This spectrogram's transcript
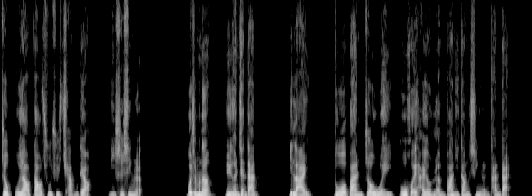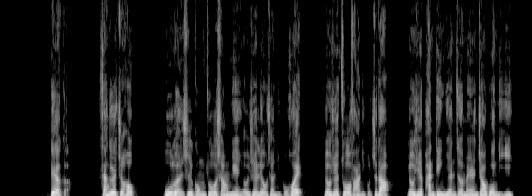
就不要到处去强调你是新人。为什么呢？原因很简单，一来多半周围不会还有人把你当新人看待。第二个，三个月之后，无论是工作上面有一些流程你不会，有些做法你不知道，有一些判定原则没人教过你，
